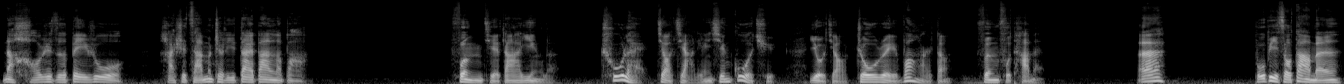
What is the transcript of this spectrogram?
那好日子的被褥，还是咱们这里代办了吧。”凤姐答应了，出来叫贾琏先过去，又叫周瑞、旺儿等吩咐他们：“哎。”不必走大门，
